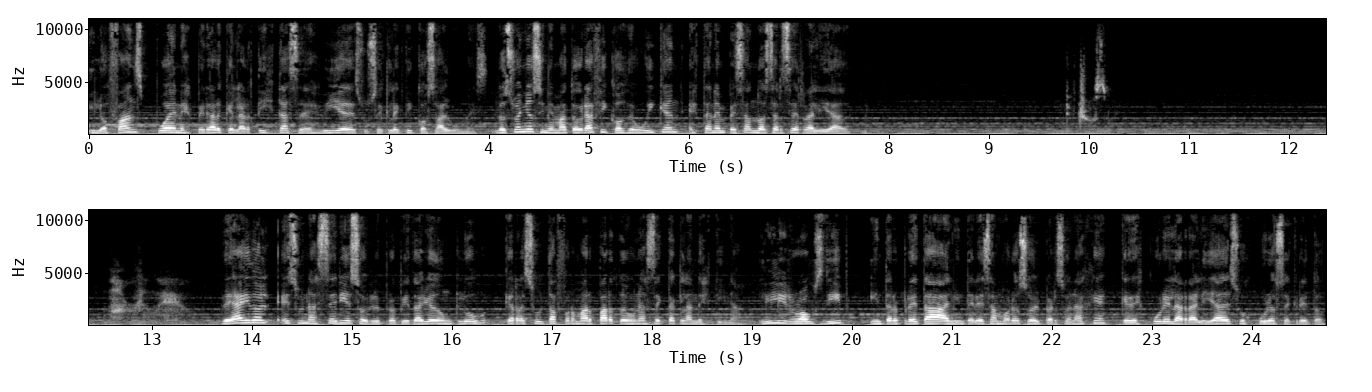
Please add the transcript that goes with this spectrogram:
y los fans pueden esperar que el artista se desvíe de sus eclécticos álbumes. Los sueños cinematográficos de Weeknd están empezando a hacerse realidad. The Idol es una serie sobre el propietario de un club que resulta formar parte de una secta clandestina. Lily Rose Deep interpreta al interés amoroso del personaje que descubre la realidad de su oscuro secreto.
